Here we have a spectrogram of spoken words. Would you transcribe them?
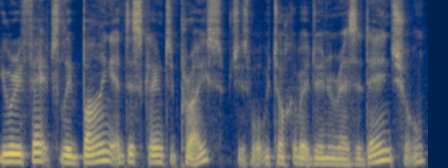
you are effectively buying at a discounted price, which is what we talk about doing in residential.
